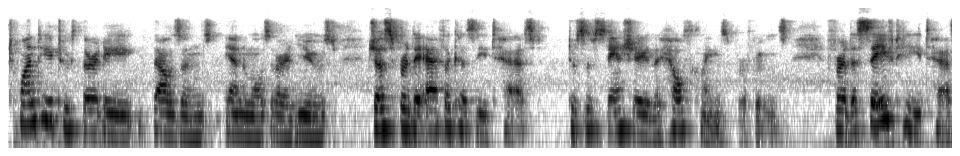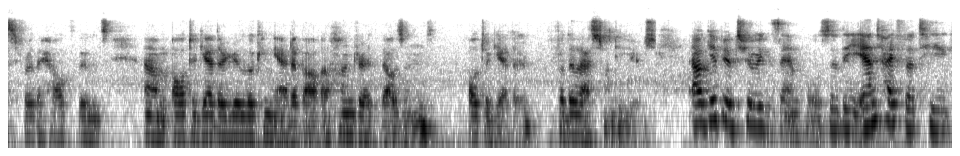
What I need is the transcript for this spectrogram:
20 to 30,000 animals that are used just for the efficacy test to substantiate the health claims for foods. For the safety test for the health foods, um, altogether, you're looking at about 100,000 altogether for the last 20 years. I'll give you two examples. So the anti-fatigue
